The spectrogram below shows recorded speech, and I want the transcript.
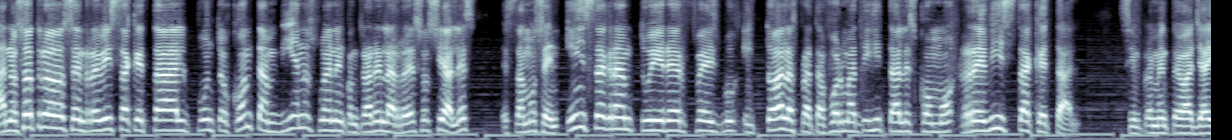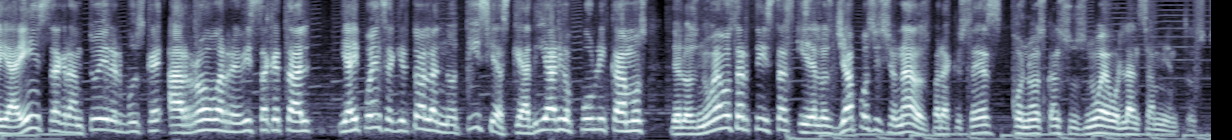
A nosotros en revistaquetal.com también nos pueden encontrar en las redes sociales. Estamos en Instagram, Twitter, Facebook y todas las plataformas digitales como Revista Qué Tal. Simplemente vaya ahí a Instagram, Twitter, busque arroba Revista y ahí pueden seguir todas las noticias que a diario publicamos de los nuevos artistas y de los ya posicionados para que ustedes conozcan sus nuevos lanzamientos.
